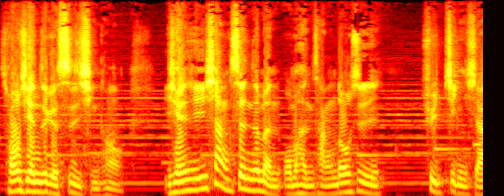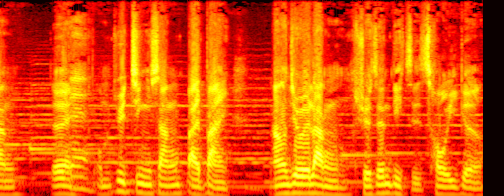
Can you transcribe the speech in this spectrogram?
抽签这个事情哈，以前其实像圣正门，我们很常都是去进香，对，我们去进香拜拜，然后就会让学生弟子抽一个。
